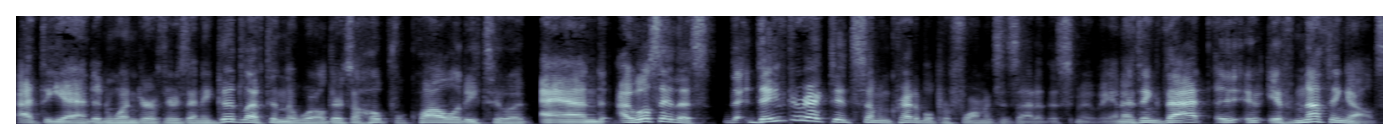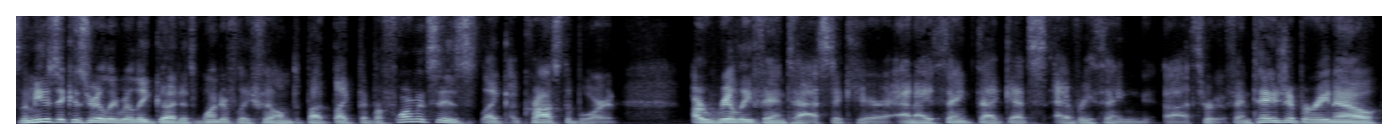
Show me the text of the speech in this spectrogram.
at the end and wonder if there's any good left in the world. There's a hopeful quality to it. And I will say this they've directed some incredible performances out of this movie. And I think that, if nothing else, the music is really, really good. It's wonderfully filmed, but like the performances, like across the board, are really fantastic here. And I think that gets everything uh, through. Fantasia Barrino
